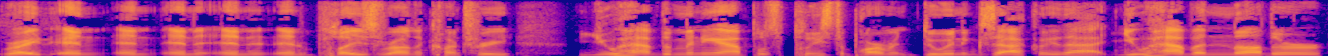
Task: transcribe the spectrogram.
right, and, and, and, and, and it plays around the country, you have the Minneapolis Police Department doing exactly that. You have another,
